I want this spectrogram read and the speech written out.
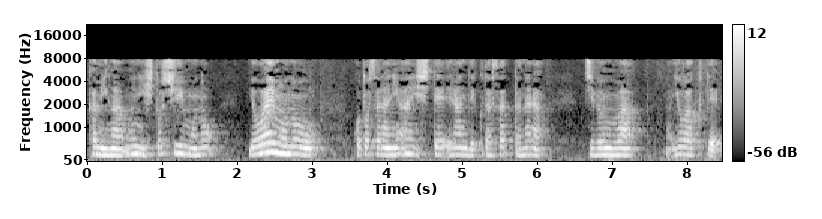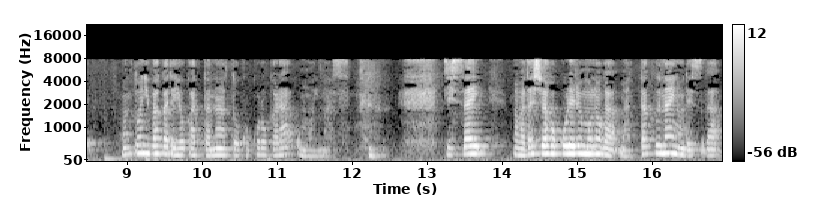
神が無に等しいもの、弱いものをことさらに愛して選んでくださったなら、自分は弱くて本当にバカでよかったなと心から思います。実際、まあ、私は誇れるものが全くないのですが、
